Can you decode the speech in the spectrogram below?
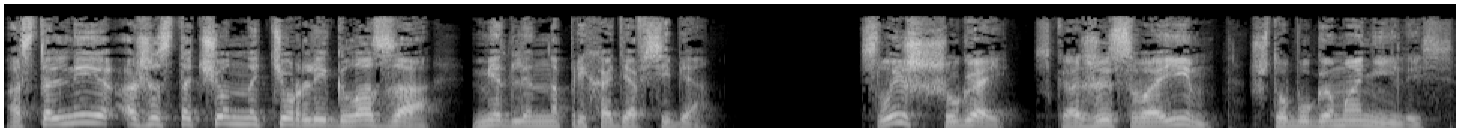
Остальные ожесточенно терли глаза, медленно приходя в себя. «Слышь, Шугай, скажи своим, чтоб угомонились».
